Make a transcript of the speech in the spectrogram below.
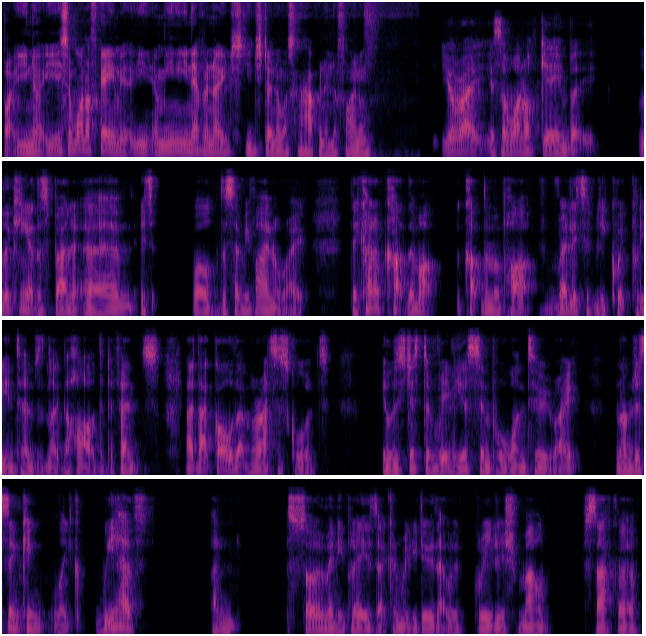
But you know, it's a one-off game. I mean, you never know. Just you just don't know what's going to happen in the final. You're right. It's a one-off game, but looking at the span, um, it's well the semi-final, right? They kind of cut them up, cut them apart relatively quickly in terms of like the heart of the defense. Like that goal that Morata scored, it was just a really a simple one too, right? And I'm just thinking, like we have, and so many players that can really do that with Grealish, Mount, Saka,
